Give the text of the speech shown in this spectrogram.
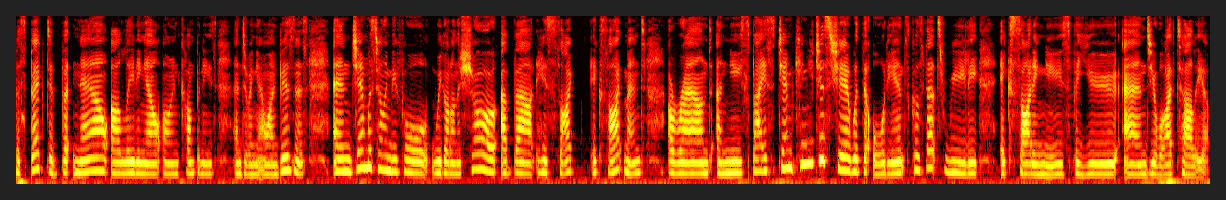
perspective, but now are leading our own companies and doing our own business. And Jem was telling before we got on the show about his psych excitement around a new space. Jem, can you just share with the audience because that's really exciting news for you and your wife Talia.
